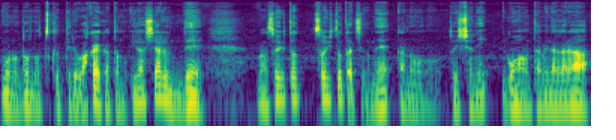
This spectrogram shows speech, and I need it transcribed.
ものをどんどん作ってる若い方もいらっしゃるんで、まあ、そういう人そういう人たちのねあのと一緒にご飯を食べながら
